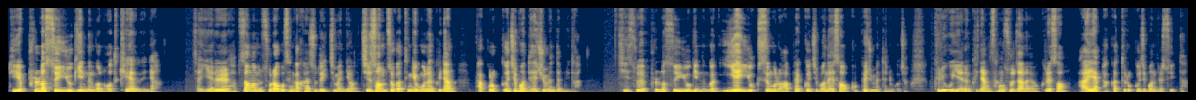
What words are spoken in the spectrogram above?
뒤에 플러스 6이 있는 건 어떻게 해야 되냐? 자, 얘를 합성함수라고 생각할 수도 있지만요. 지수함수 같은 경우는 그냥 밖으로 끄집어 내주면 됩니다. 지수에 플러스 6 있는 건 2의 6승으로 앞에 끄집어내서 곱해주면 되는 거죠. 그리고 얘는 그냥 상수잖아요. 그래서 아예 바깥으로 끄집어낼 수 있다.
